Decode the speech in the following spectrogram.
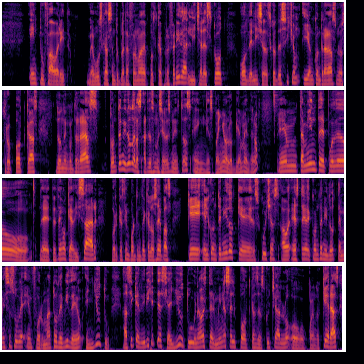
en tu favorita. Me buscas en tu plataforma de podcast preferida, Lichard Scott o de Lichard Scott Decision y encontrarás nuestro podcast donde encontrarás contenido de las artes marciales mixtas en español, obviamente, ¿no? Em, también te puedo, eh, te tengo que avisar, porque es importante que lo sepas, que el contenido que escuchas, este contenido también se sube en formato de video en YouTube. Así que dirígete hacia YouTube una vez termines el podcast de escucharlo o cuando quieras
